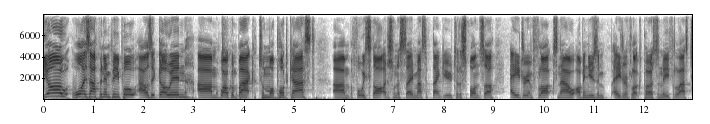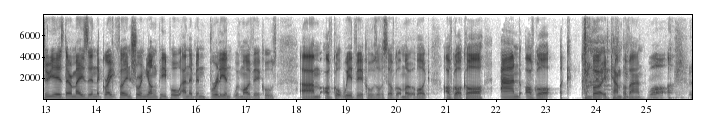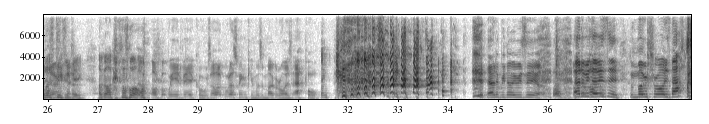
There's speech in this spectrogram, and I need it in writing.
Yo, what is happening, people? How's it going? Um, welcome back to my podcast. Um, before we start, I just want to say massive thank you to the sponsor, Adrian Flux. Now, I've been using Adrian Flux personally for the last two years. They're amazing. They're great for insuring young people, and they've been brilliant with my vehicles. Um, I've got weird vehicles. Obviously, I've got a motorbike, I've got a car, and I've got a converted camper van. What? What's no, deep you with should've- you? I've got a, what? I've got weird vehicles. I, all I was thinking was a motorised apple. How did we know he was here? How do we know is it a motorised apple?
